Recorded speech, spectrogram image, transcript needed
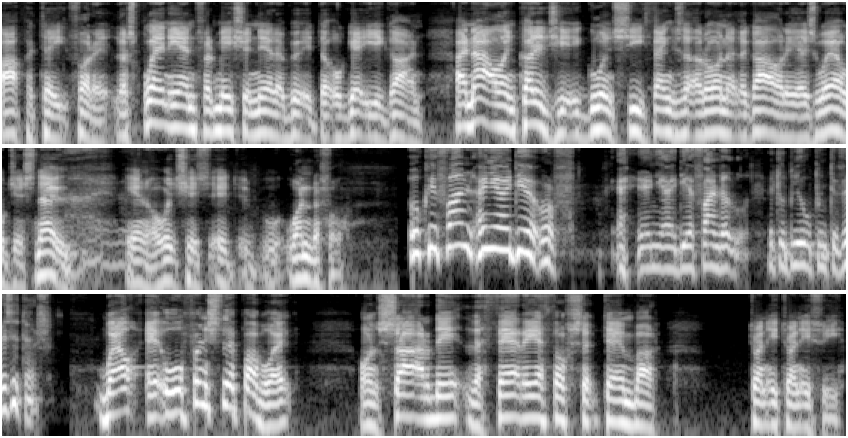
appetite for it. There's plenty of information there about it that'll get you going. And that'll encourage you to go and see things that are on at the gallery as well just now, you know, which is it, wonderful. Okay, fun. Any idea, or f- any idea, fun, it'll, it'll be open to visitors? Well, it opens to the public on Saturday, the 30th of September, 2023.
